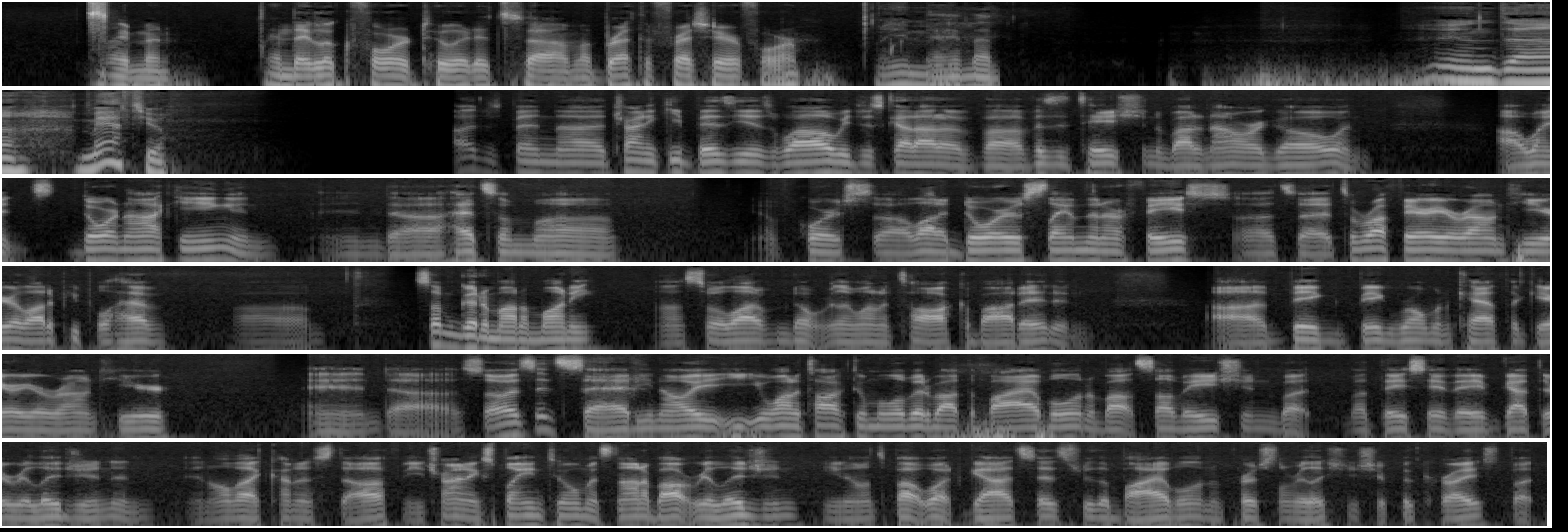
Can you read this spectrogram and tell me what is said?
Amen. And they look forward to it. It's um, a breath of fresh air for them. Amen. Amen. And uh, Matthew. I've just been uh, trying to keep busy as well. We just got out of uh, visitation about an hour ago, and I went door knocking and and uh, had some, uh, of course, a lot of doors slammed in our face. Uh, it's a it's a rough area around here. A lot of people have um, some good amount of money, uh, so a lot of them don't really want to talk about it. And uh, big big Roman Catholic area around here. And uh, so it's it's sad, you know. You, you want to talk to them a little bit about the Bible and about salvation, but but they say they've got their religion and, and all that kind of stuff. And you try and explain to them it's not about religion, you know. It's about what God says through the Bible and a personal relationship with Christ. But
